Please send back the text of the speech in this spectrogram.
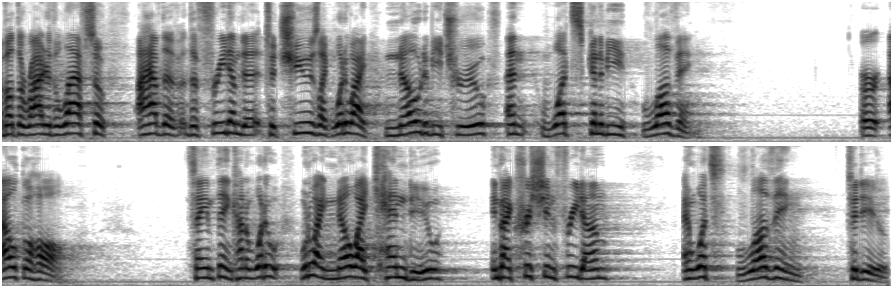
about the right or the left, so I have the, the freedom to, to choose, like, what do I know to be true and what's going to be loving? Or alcohol. Same thing. Kind of what do, what do I know I can do in my Christian freedom and what's loving to do?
